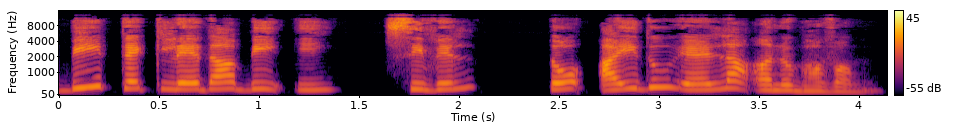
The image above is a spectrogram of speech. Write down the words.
బీటెక్ లేదా బీఈ సివిల్ తో ఐదు ఏళ్ళ అనుభవం.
